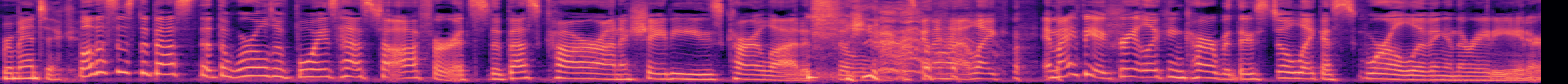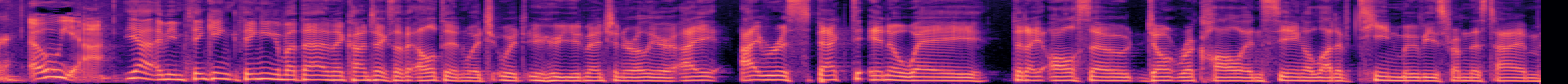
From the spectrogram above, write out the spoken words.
romantic. Well, this is the best that the world of boys has to offer. It's the best car on a shady used car lot. It's still, it's going to have, like, it might be a great looking car, but there's still like a squirrel living in the radiator. Oh yeah, yeah i mean thinking thinking about that in the context of elton which, which who you'd mentioned earlier i i respect in a way that i also don't recall in seeing a lot of teen movies from this time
